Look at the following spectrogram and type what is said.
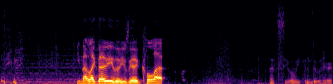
He not like that either. He was clapped. Let's see what we can do here.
